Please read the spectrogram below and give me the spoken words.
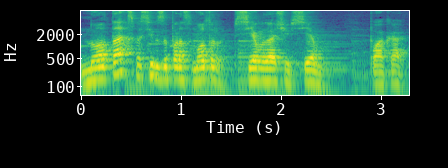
Ну а так, спасибо за просмотр, всем удачи, всем пока.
